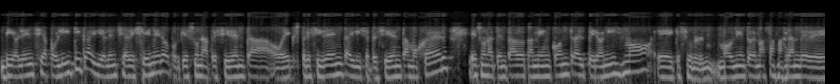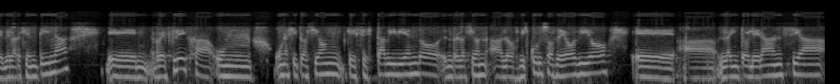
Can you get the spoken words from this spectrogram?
violencia política y violencia de género, porque es una presidenta o expresidenta y vicepresidenta mujer. Es un atentado también contra el peronismo, eh, que es el movimiento de masas más grande de, la Argentina. Eh, refleja una situación que se está viviendo en relación a los discursos de odio, eh, a la intolerancia,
